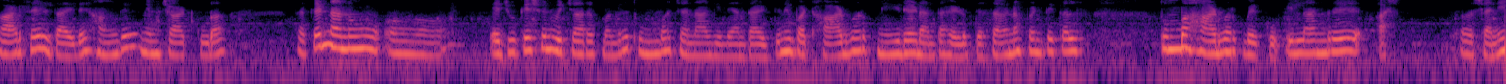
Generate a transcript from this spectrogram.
ಕಾರ್ಡ್ಸ್ ಹೇಳ್ತಾ ಇದೆ. ಹಾಗೆ ನಿಮ್ಮ ಚಾರ್ಟ್ ಕೂಡ. ಸೆಕೆಂಡ್ ನಾನು ಎಜುಕೇಷನ್ ವಿಚಾರಕ್ಕೆ ಬಂದರೆ ತುಂಬ ಚೆನ್ನಾಗಿದೆ ಅಂತ ಹೇಳ್ತೀನಿ ಬಟ್ ಹಾರ್ಡ್ ವರ್ಕ್ ನೀಡೆಡ್ ಅಂತ ಹೇಳುತ್ತೆ. ಸೆವೆನ್ ಆಫ್ ಪೆಂಟಿಕಲ್ಸ್ ತುಂಬ ಹಾರ್ಡ್ ವರ್ಕ್ ಬೇಕು. ಇಲ್ಲಾಂದರೆ ಅಷ್ಟು ಶನಿ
